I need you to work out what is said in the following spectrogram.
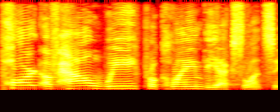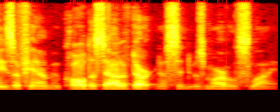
part of how we proclaim the excellencies of Him who called us out of darkness into His marvelous light.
